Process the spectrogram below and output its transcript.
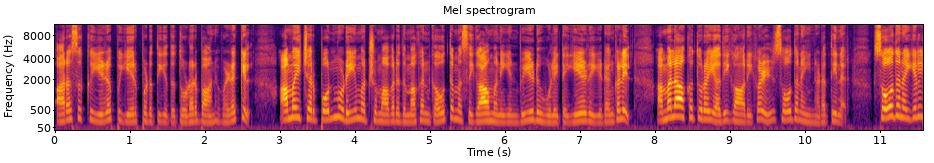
அரசுக்கு இழப்பு ஏற்படுத்தியது தொடர்பான வழக்கில் அமைச்சர் பொன்முடி மற்றும் அவரது மகன் கௌதம சிகாமணியின் வீடு உள்ளிட்ட ஏழு இடங்களில் அமலாக்கத்துறை அதிகாரிகள் சோதனை நடத்தினர். சோதனையில்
